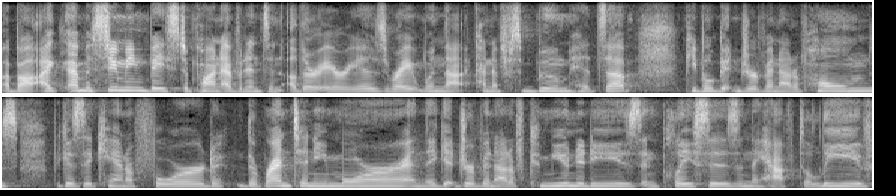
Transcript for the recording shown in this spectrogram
about, I, I'm assuming based upon evidence in other areas, right? When that kind of boom hits up, people get driven out of homes because they can't afford the rent anymore and they get driven out of communities and places and they have to leave.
